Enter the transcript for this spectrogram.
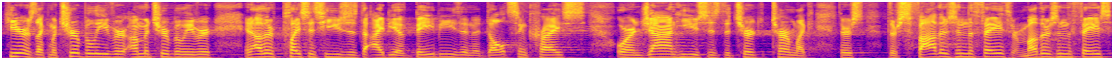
here is like mature believer, immature believer. In other places, he uses the idea of babies and adults in Christ. Or in John, he uses the church term like there's, there's fathers in the faith or mothers in the faith,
